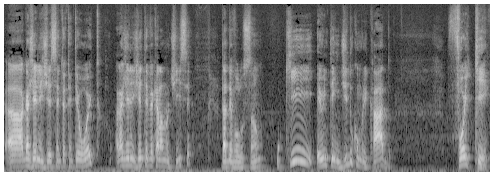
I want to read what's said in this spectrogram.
A HGLG 188. A HGLG teve aquela notícia da devolução. O que eu entendi do comunicado foi que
